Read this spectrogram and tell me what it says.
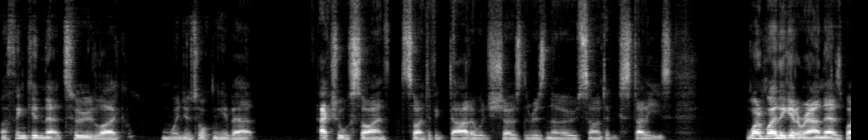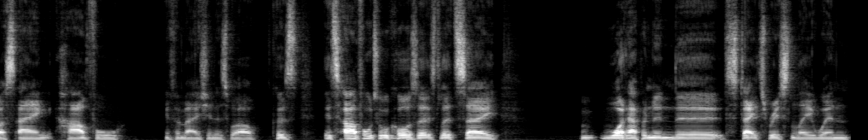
I think in that too, like when you're talking about actual science scientific data which shows there is no scientific studies, one way they get mm-hmm. around that is by saying harmful information as well because it's harmful to a cause. Let's, let's say what happened in the states recently when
